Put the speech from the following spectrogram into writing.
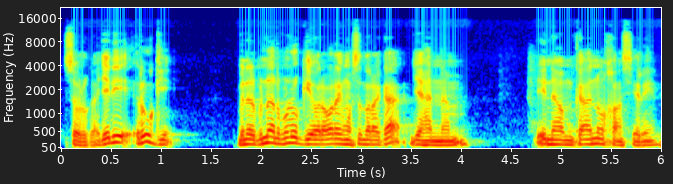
surga. Jadi rugi. Benar-benar merugi orang-orang yang masuk neraka jahanam. Innahum kanu khasirin.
